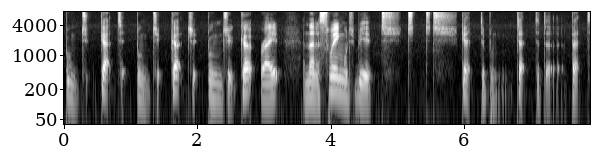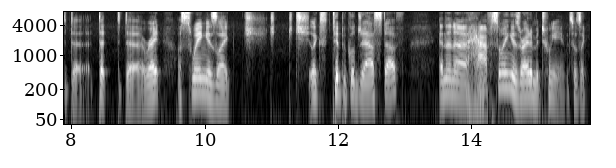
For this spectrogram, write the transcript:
boom ch cut ch, boom ch cut ch, boom ch cut, right? And then a swing which would be get to boom da da da da da da da right? A swing is like like typical jazz stuff. And then a mm-hmm. half swing is right in between. So it's like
